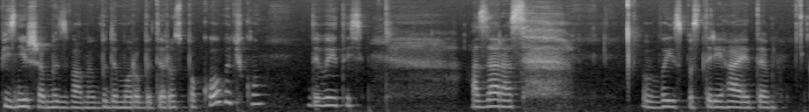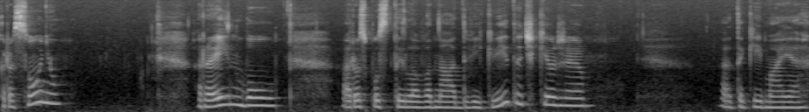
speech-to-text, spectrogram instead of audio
Пізніше ми з вами будемо робити розпаковочку, дивитись. А зараз ви спостерігаєте красуню Рейнбоу. Розпустила вона дві квіточки вже. Такий має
